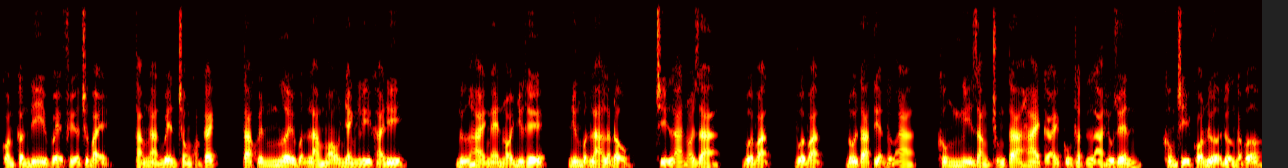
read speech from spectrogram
còn cần đi về phía trước bảy, tám ngàn bên trong khoảng cách, ta khuyên ngươi vẫn là mau nhanh ly khai đi. Nữ hải nghe nói như thế, nhưng vẫn là lắc đầu, chỉ là nói ra, vừa vặn vừa vặn, đôi ta tiện đường à không nghĩ rằng chúng ta hai cái cũng thật là hữu duyên, không chỉ có nửa đường gặp gỡ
